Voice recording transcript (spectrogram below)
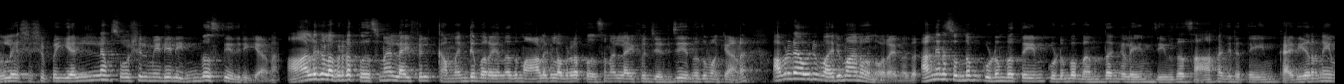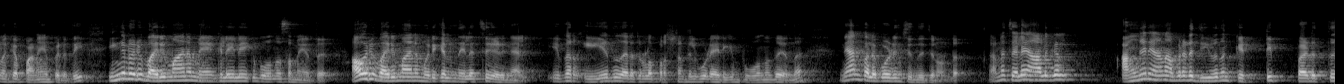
റിലേഷൻഷിപ്പ് എല്ലാം സോഷ്യൽ മീഡിയയിൽ ഇൻവെസ്റ്റ് ചെയ്തിരിക്കുകയാണ്. ആളുകൾ അവരുടെ പേഴ്സണൽ ലൈഫിൽ കമന്റ് പറയുന്നതും ആളുകൾ അവരുടെ പേഴ്സണൽ ലൈഫ് ജഡ്ജ് ചെയ്യുന്നതുമൊക്കെയാണ് അവരുടെ ഒരു വരുമാനം എന്ന് പറയുന്നത്. അങ്ങനെ സ്വന്തം കുടുംബത്തെയും കുടുംബ ബന്ധങ്ങളെയും ജീവിത സാഹചര്യത്തെയും കരിയറിനെയും ഒക്കെ പണയപ്പെടുത്തി ഇങ്ങനെ ഒരു വരുമാന മേഖലയിലേക്ക് പോകുന്ന സമയത്ത് ആ ഒരു വരുമാനം ഒരിക്കൽ നിലച്ചു കഴിഞ്ഞാൽ ഇവർ ഏത് തരത്തിലുള്ള പ്രശ്നത്തിൽ കൂടെ ആയിരിക്കും പോകുന്നത് എന്ന് ഞാൻ പലപ്പോഴും ചിന്തിച്ചിട്ടുണ്ട്. കാരണം ചില ആളുകൾ അങ്ങനെയാണ് അവരുടെ ജീവിതം കെട്ടിപ്പടുത്ത്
